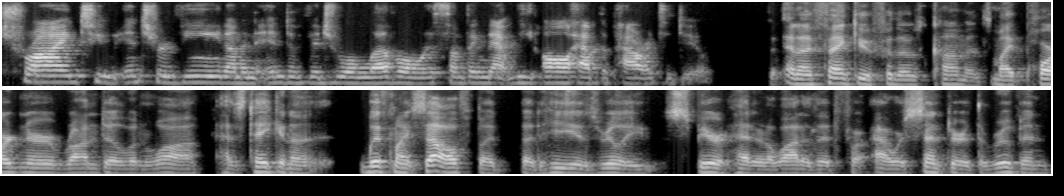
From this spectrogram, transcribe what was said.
trying to intervene on an individual level is something that we all have the power to do. And I thank you for those comments. My partner, Ron Delanois, has taken a with myself, but but he has really spearheaded a lot of it for our center at the Rubin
